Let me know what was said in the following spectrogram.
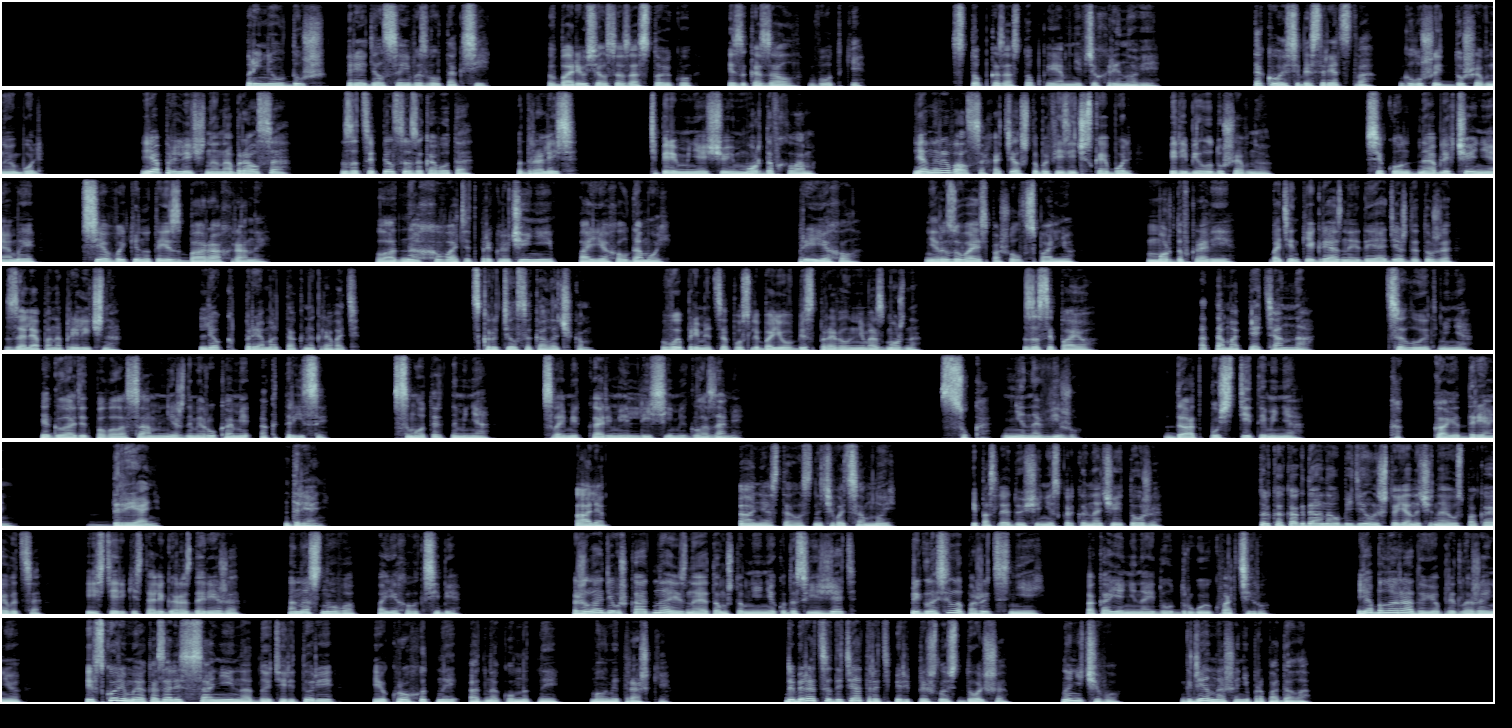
Принял душ, переоделся и вызвал такси. В баре уселся за стойку и заказал водки. Стопка за стопкой, а мне все хреновее. Такое себе средство глушить душевную боль. Я прилично набрался, зацепился за кого-то, подрались. Теперь у меня еще и морда в хлам. Я нарывался, хотел, чтобы физическая боль перебила душевную. Секундное облегчение, а мы все выкинуты из бара охраной. Ладно, хватит приключений, поехал домой. Приехал. Не разуваясь, пошел в спальню. Морда в крови, Ботинки грязные, да и одежда тоже заляпана прилично. лег прямо так на кровать. Скрутился калачиком. Выпрямиться после боев без правил невозможно. Засыпаю, а там опять она. Целует меня и гладит по волосам нежными руками актрисы. Смотрит на меня своими карими лисьими глазами. Сука, ненавижу. Да отпусти ты меня. Какая дрянь. Дрянь. Дрянь. Аля. Аня осталась ночевать со мной, и последующие несколько ночей тоже. Только когда она убедилась, что я начинаю успокаиваться, и истерики стали гораздо реже, она снова поехала к себе. Жила девушка одна, и, зная о том, что мне некуда съезжать, пригласила пожить с ней, пока я не найду другую квартиру. Я была рада ее предложению, и вскоре мы оказались с Аней на одной территории ее крохотной однокомнатной малометражки. Добираться до театра теперь пришлось дольше. Но ничего, где наша не пропадала.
